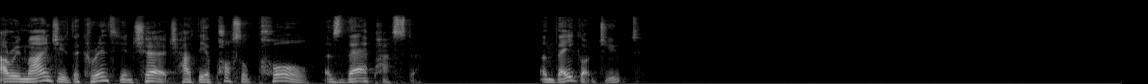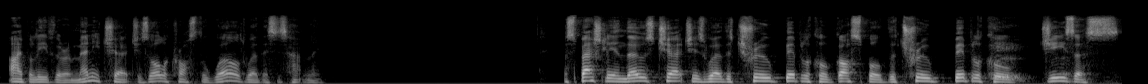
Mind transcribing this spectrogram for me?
I'll remind you the Corinthian church had the Apostle Paul as their pastor and they got duped. I believe there are many churches all across the world where this is happening. Especially in those churches where the true biblical gospel, the true biblical Jesus,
